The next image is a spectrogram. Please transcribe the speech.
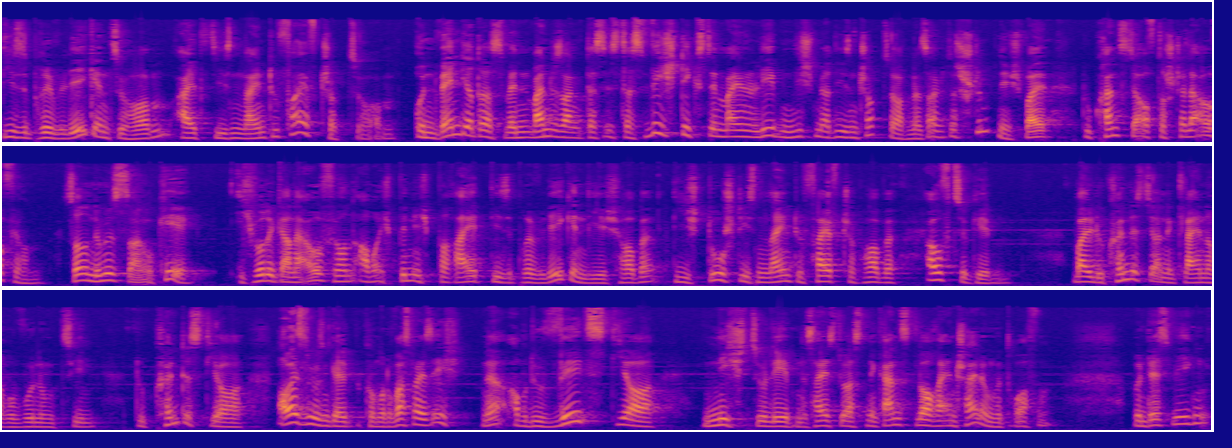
diese Privilegien zu haben, als diesen 9-to-5-Job zu haben. Und wenn dir das, wenn manche sagen, das ist das Wichtigste in meinem Leben, nicht mehr diesen Job zu haben, dann sage ich, das stimmt nicht, weil du kannst ja auf der Stelle aufhören. Sondern du musst sagen, okay, ich würde gerne aufhören, aber ich bin nicht bereit, diese Privilegien, die ich habe, die ich durch diesen 9-to-5-Job habe, aufzugeben. Weil du könntest ja eine kleinere Wohnung ziehen. Du könntest ja Arbeitslosengeld bekommen oder was weiß ich. Ne? Aber du willst ja nicht so leben. Das heißt, du hast eine ganz klare Entscheidung getroffen. Und deswegen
